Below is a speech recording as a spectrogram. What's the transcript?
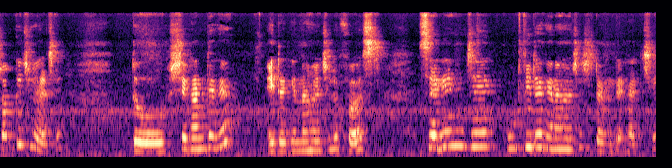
সব কিছুই আছে। তো সেখান থেকে এটা কেনা হয়েছিল ফার্স্ট সেকেন্ড যে কুর্তিটা কেনা হয়েছে সেটা আমি দেখাচ্ছি।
